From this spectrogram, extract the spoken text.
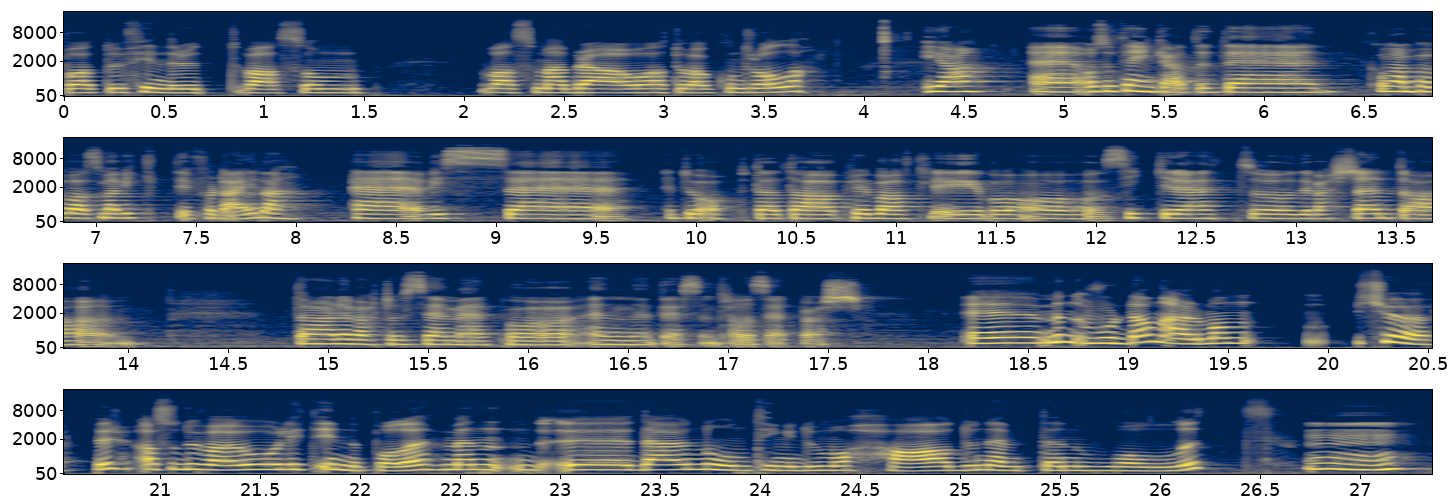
på at du finner ut hva som, hva som er bra, og at du har kontroll. da. Ja, eh, og så tenker jeg at det kommer an på hva som er viktig for deg. da. Eh, hvis eh, du er opptatt av privatliv og, og sikkerhet og diverse, da, da, er det verdt å se mer på en desentralisert børs. Eh, men hvordan er det man kjøper Altså, du var jo litt inne på det, men uh, det er jo noen ting du må ha. Du nevnte en wallet. Mm.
